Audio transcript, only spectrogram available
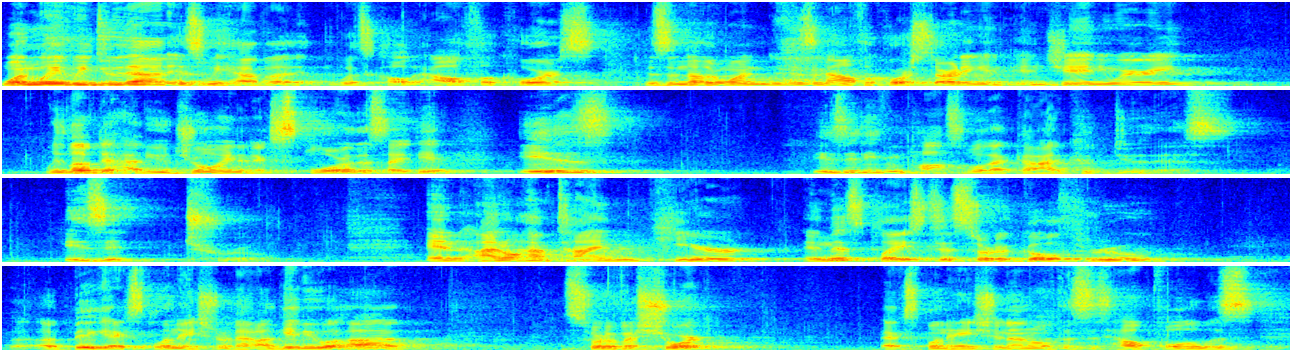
One way we do that is we have a what's called Alpha course. There's another one, there's an Alpha course starting in, in January. We'd love to have you join and explore this idea. Is, is it even possible that God could do this? Is it true? And I don't have time here in this place to sort of go through a big explanation of that. I'll give you a, sort of a short explanation. I don't know if this is helpful. It was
